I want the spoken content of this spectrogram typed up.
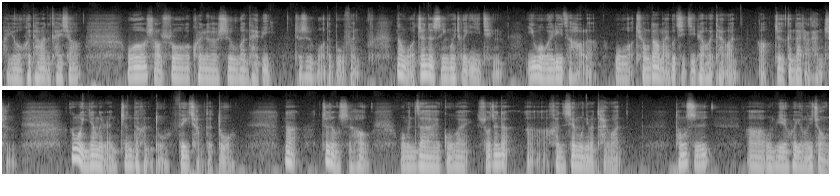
还有回台湾的开销。我少说亏了十五万台币，这是我的部分。那我真的是因为这个疫情，以我为例子好了，我穷到买不起机票回台湾啊，这个跟大家坦诚，跟我一样的人真的很多，非常的多。那这种时候，我们在国外说真的啊，很羡慕你们台湾。同时啊，我们也会有一种，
